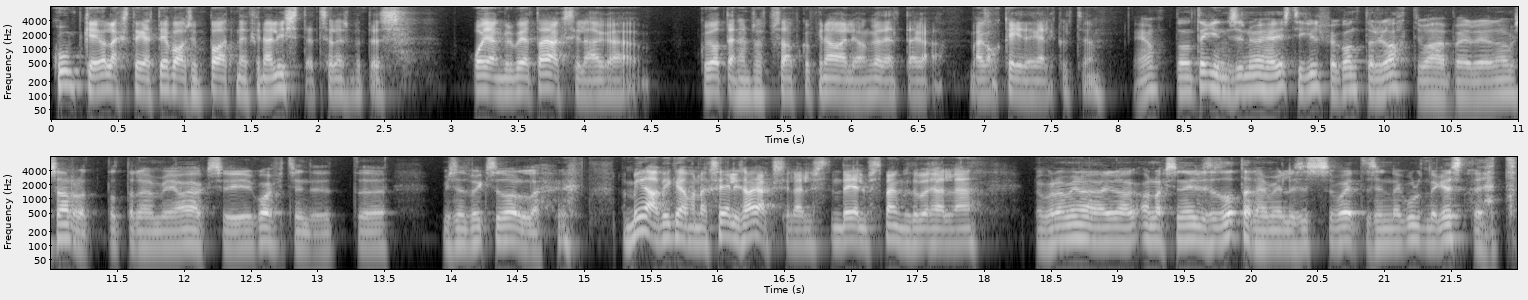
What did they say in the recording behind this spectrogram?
kumbki ei oleks tegelikult ebasümpaatne finalist, et selles mõttes hoian küll pealt Ajaxile, aga kui Tottenham saab, saab ka finaali, on ka tegelikult väga, väga okei okay tegelikult jah. jah, no tegin siin ühe Eesti kilfekontori lahti vahepeal ja no mis sa arvad, Tottenhami ja Ajaxi koefitsiendid, et mis need võiksid olla? No mina pigem annaks eelise Ajaxile lihtsalt nende eelmiste mängude põhjal no kuna mina annaksin eelise Tottenhamile, siis võeti sinna kuldne keste, et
